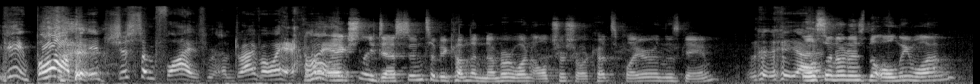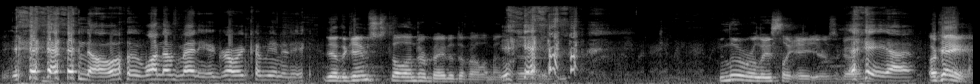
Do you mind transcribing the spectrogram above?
Okay, Bob, it's just some flies, man. Drive away. Am I actually destined to become the number one Ultra Shortcuts player in this game? yeah. Also known as the only one? no, one of many, a growing community. Yeah, the game's still under beta development. Uh, even though it released like eight years ago. yeah. Okay,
